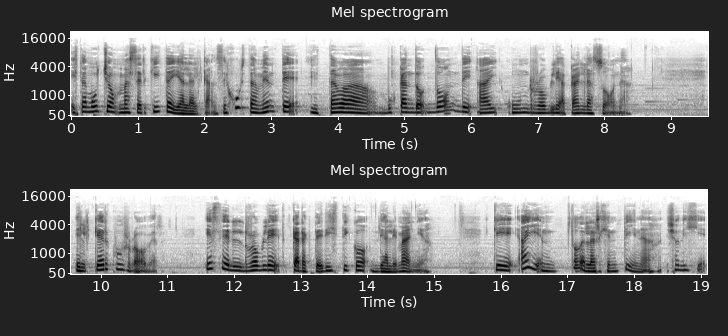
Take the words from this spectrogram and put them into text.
está mucho más cerquita y al alcance. Justamente estaba buscando dónde hay un roble acá en la zona. El Quercus rober. Es el roble característico de Alemania, que hay en toda la Argentina. Yo dije,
